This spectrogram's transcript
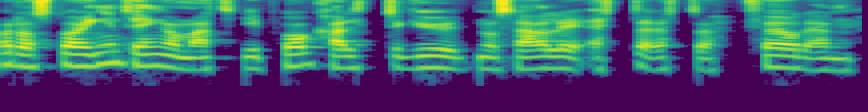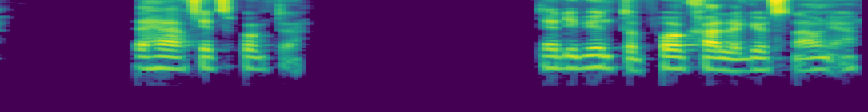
Og det står ingenting om at de påkalte Gud noe særlig etter dette, før den, det her tidspunktet da de begynte å påkalle Guds navn igjen.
